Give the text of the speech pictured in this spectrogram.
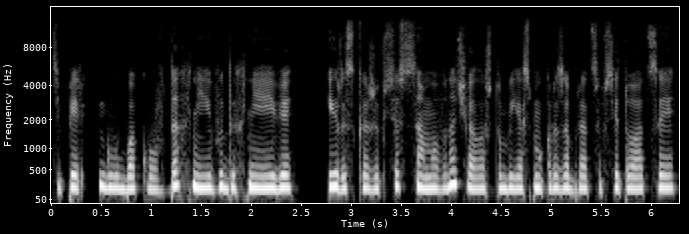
Теперь глубоко вдохни и выдохни, Эви, и расскажи все с самого начала, чтобы я смог разобраться в ситуации.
